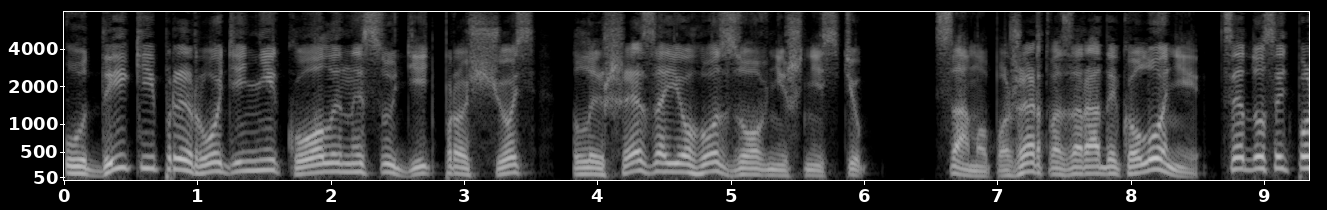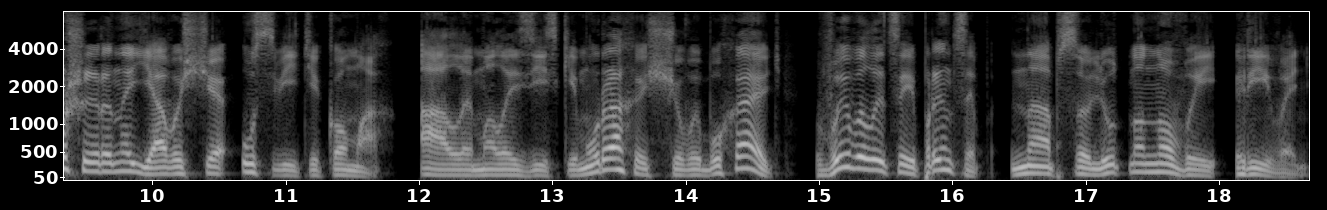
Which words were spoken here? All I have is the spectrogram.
у дикій природі ніколи не судіть про щось лише за його зовнішністю. Самопожертва заради колонії це досить поширене явище у світі комах, але малезійські мурахи, що вибухають, вивели цей принцип на абсолютно новий рівень.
